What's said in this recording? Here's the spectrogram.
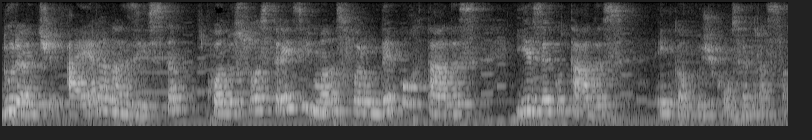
durante a era nazista, quando suas três irmãs foram deportadas e executadas em campos de concentração.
